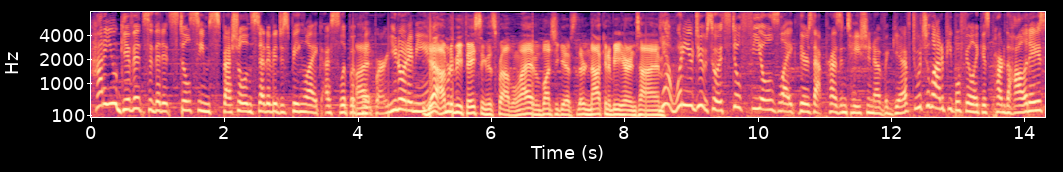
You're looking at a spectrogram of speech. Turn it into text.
how do you give it so that it still seems special instead of it just being like a slip of I- paper? you know what I mean? Yeah, I'm going to be facing this problem. I have a bunch of gifts. They're not going to be here in time. Yeah, what do you do? So it still feels like there's that presentation of a gift, which a lot of people feel like is part of the holidays.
